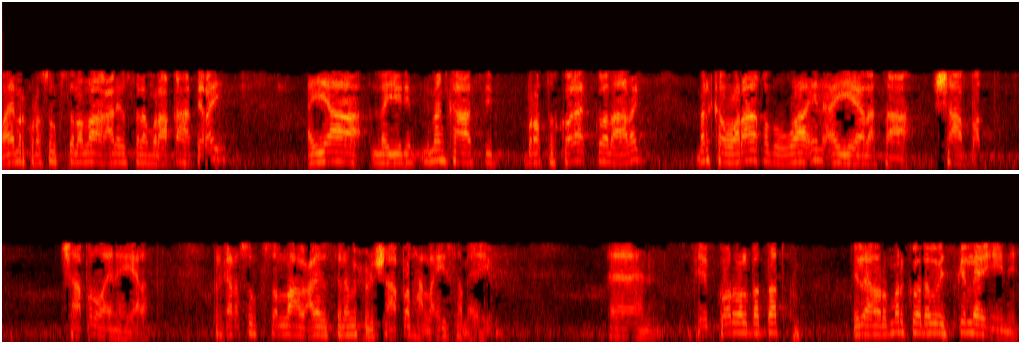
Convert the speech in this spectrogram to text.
waayo markuu rasuulku sala allahu alayh wasalam waraaqaha diray ayaa la yidhi nimankaasi brotocolaadkooda adag marka waraaqdu waa in ay yeelataa shaabad. Shaabad waa inay yeelataa. Marka rasuulku sala allahu alayh wasalam wuxu uhi shaabad ha la ii sameeyo. Dee goor walba dadku ilaa horumarkooda way iska leeyihiin.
